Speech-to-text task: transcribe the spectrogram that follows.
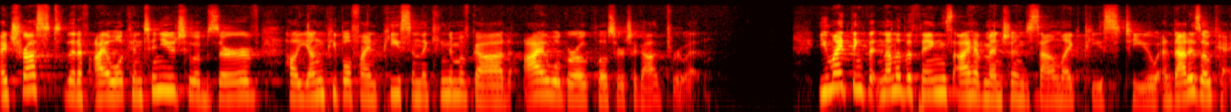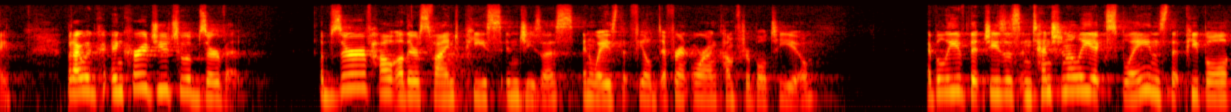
I trust that if I will continue to observe how young people find peace in the kingdom of God, I will grow closer to God through it. You might think that none of the things I have mentioned sound like peace to you, and that is okay. But I would encourage you to observe it. Observe how others find peace in Jesus in ways that feel different or uncomfortable to you. I believe that Jesus intentionally explains that people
